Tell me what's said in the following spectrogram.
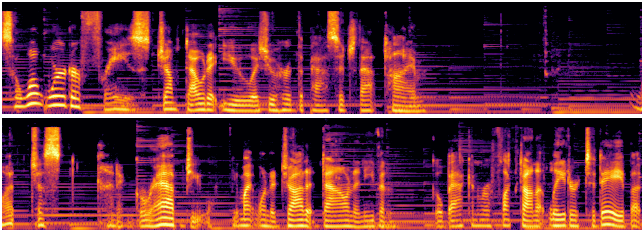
So, what word or phrase jumped out at you as you heard the passage that time? What just kind of grabbed you? You might want to jot it down and even go back and reflect on it later today. But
